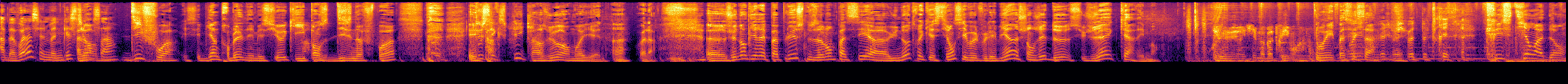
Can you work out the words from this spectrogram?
Ah bah voilà, c'est une bonne question Alors, ça. 10 fois. Et c'est bien le problème des messieurs qui y pensent 19 fois. Et Tout par- s'explique. Par jour en moyenne. hein, voilà. Euh, je n'en dirai pas plus. Nous allons passer à une autre question, si vous le voulez bien, changer de sujet carrément. Je vais vérifier ma batterie, moi. Oui, bah c'est Oui, ça. votre batterie. Christian Adam,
